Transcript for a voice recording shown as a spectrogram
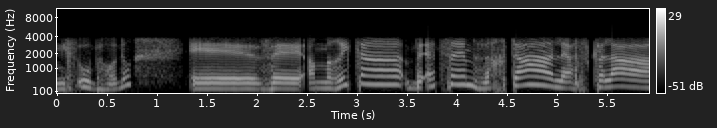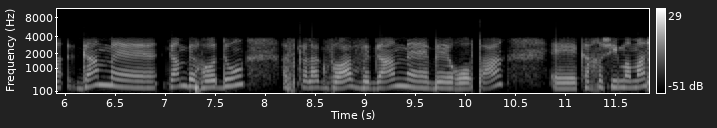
נישאו בהודו. ואמריטה בעצם זכתה להשכלה גם, גם בהודו, השכלה גבוהה, וגם באירופה, ככה שהיא ממש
